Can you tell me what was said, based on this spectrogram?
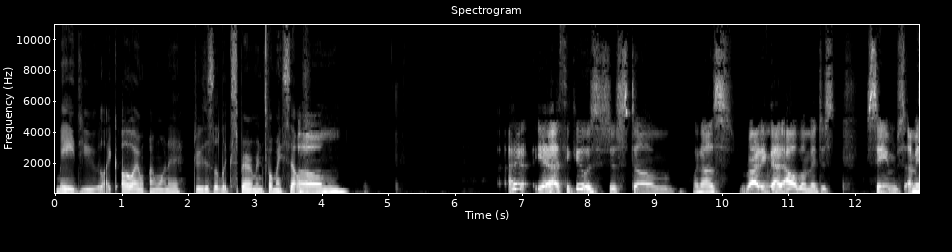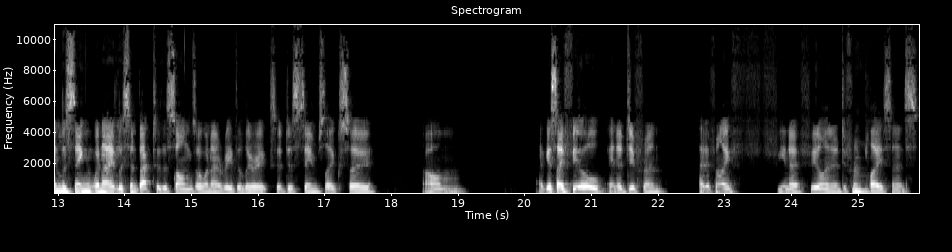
made you like, oh, I, I want to do this little experiment for myself? Um, I yeah, I think it was just um when I was writing that album, it just seems. I mean, listening when I listen back to the songs or when I read the lyrics, it just seems like so. Um, I guess I feel in a different. I definitely, f- you know, feel in a different hmm. place, and it's.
